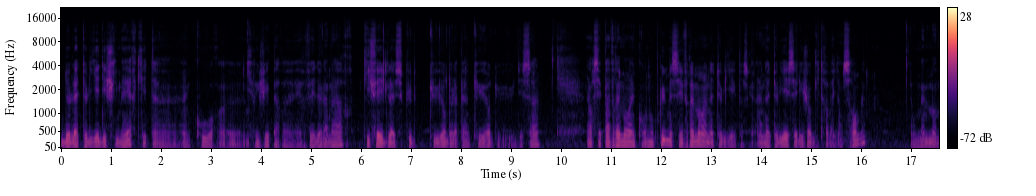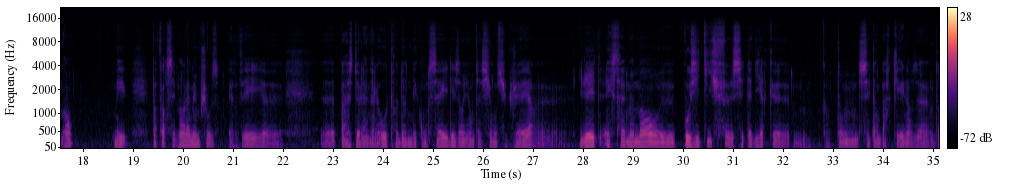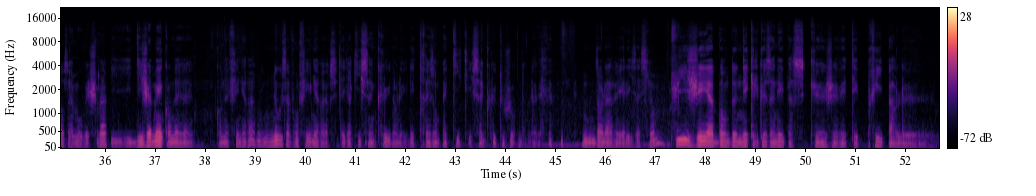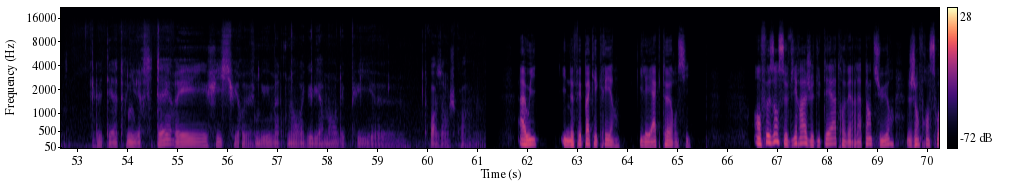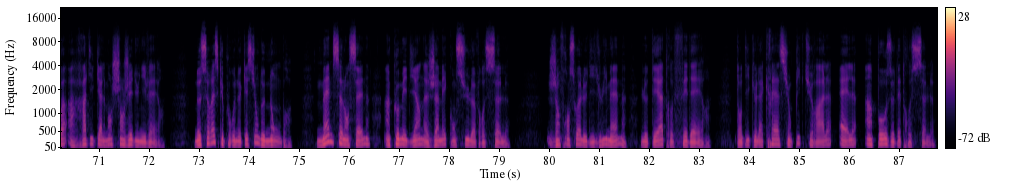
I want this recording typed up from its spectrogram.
de l'atelier des chimères, qui est un, cours euh, dirigé par euh, Hervé Delamarre, qui fait de la sculpture, de la peinture, du dessin. Alors c'est pas vraiment un cours non plus, mais c'est vraiment un atelier, parce qu'un atelier, c'est les gens qui travaillent ensemble, au même moment, mais pas forcément la même chose. Hervé euh, passe de l'un à l'autre, donne des conseils, des orientations, suggère il est extrêmement euh, positif, c'est-à-dire que hum, quand on s'est embarqué dans un, mauvais chemin, il, dit jamais qu'on a fait une erreur, mais nous avons fait une erreur. C'est-à-dire qu'il s'inclut dans les, les traits empathiques, il s'inclut toujours dans la réalisation. Puis j'ai abandonné quelques années parce que j'avais été pris par le, le théâtre universitaire et j'y suis revenu maintenant régulièrement depuis euh, trois ans, je crois. Ah oui, il ne fait pas qu'écrire, il est acteur aussi. En faisant ce virage du théâtre vers la peinture, Jean-François a radicalement changé d'univers, ne serait-ce que pour une question de nombre. Même seul en scène, un comédien n'a jamais conçu l'œuvre seul. Jean-François le dit lui-même, le théâtre fédère, tandis que la création picturale, elle, impose d'être seule.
